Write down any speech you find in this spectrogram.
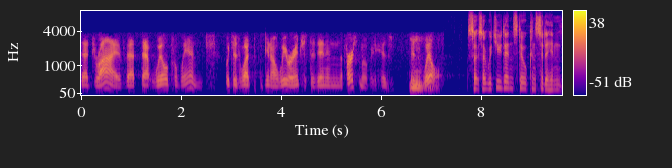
that drive, that that will to win, which is what you know we were interested in in the first movie. His his Mm. will. So, so would you then still consider him?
